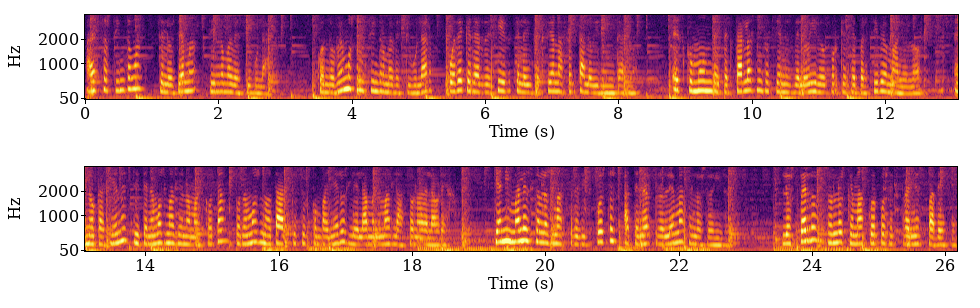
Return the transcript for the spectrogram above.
A estos síntomas se los llama síndrome vestibular. Cuando vemos un síndrome vestibular puede querer decir que la infección afecta al oído interno. Es común detectar las infecciones del oído porque se percibe mal olor. En ocasiones, si tenemos más de una mascota, podemos notar que sus compañeros le lamen más la zona de la oreja. ¿Qué animales son los más predispuestos a tener problemas en los oídos? Los perros son los que más cuerpos extraños padecen.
